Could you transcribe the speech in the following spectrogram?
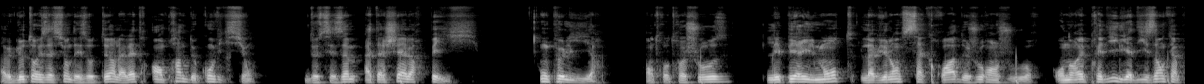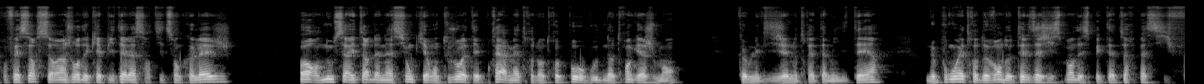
avec l'autorisation des auteurs, la lettre empreinte de conviction de ces hommes attachés à leur pays. On peut lire, entre autres choses, les périls montent, la violence s'accroît de jour en jour. On aurait prédit il y a dix ans qu'un professeur serait un jour décapité à la sortie de son collège. Or, nous, serviteurs de la nation qui avons toujours été prêts à mettre notre peau au bout de notre engagement, comme l'exigeait notre état militaire, ne pourrons être devant de tels agissements des spectateurs passifs.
